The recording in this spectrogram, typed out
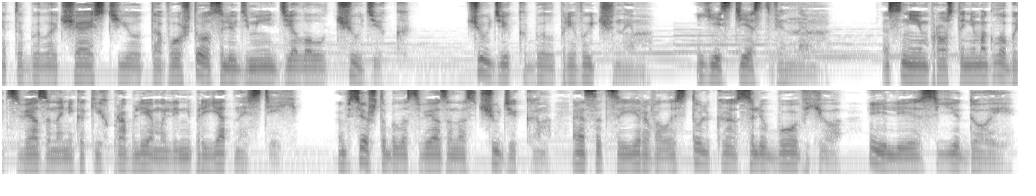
это было частью того, что с людьми делал Чудик. Чудик был привычным, естественным. С ним просто не могло быть связано никаких проблем или неприятностей. Все, что было связано с Чудиком, ассоциировалось только с любовью или с едой.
